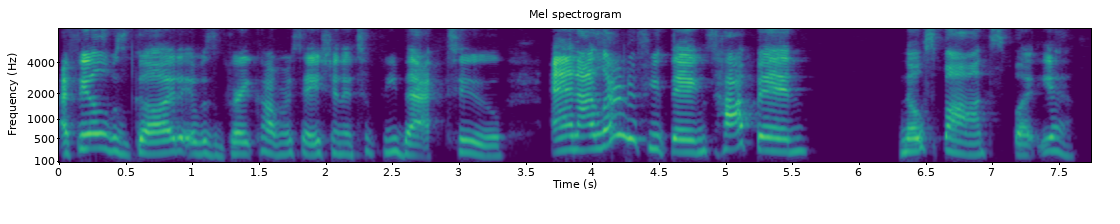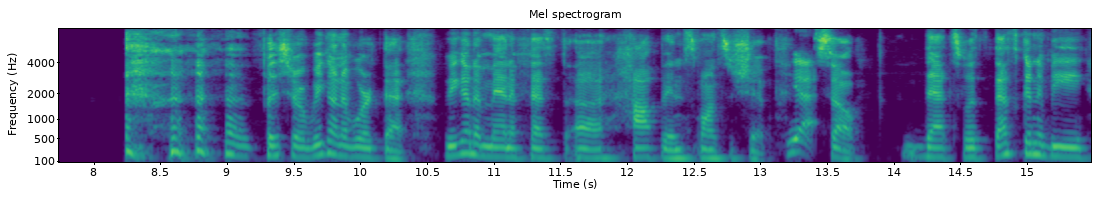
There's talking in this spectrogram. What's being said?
I feel it was good. It was a great conversation. It took me back too. And I learned a few things. Hopin, no spons, but yeah. For sure. We're gonna work that. We're gonna manifest uh, a Hopin sponsorship. Yeah. So that's what that's gonna be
